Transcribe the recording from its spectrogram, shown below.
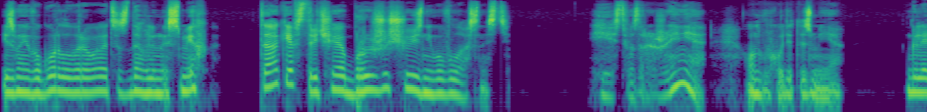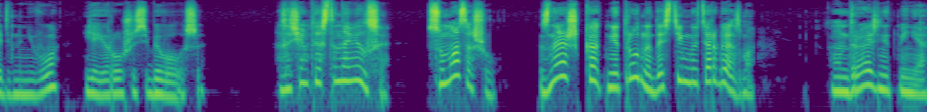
Из моего горла вырывается сдавленный смех. Так я встречаю брыжущую из него властность. Есть возражение. Он выходит из меня. Глядя на него, я ерошу себе волосы. Зачем ты остановился? С ума сошел? Знаешь, как мне трудно достигнуть оргазма. Он дразнит меня,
